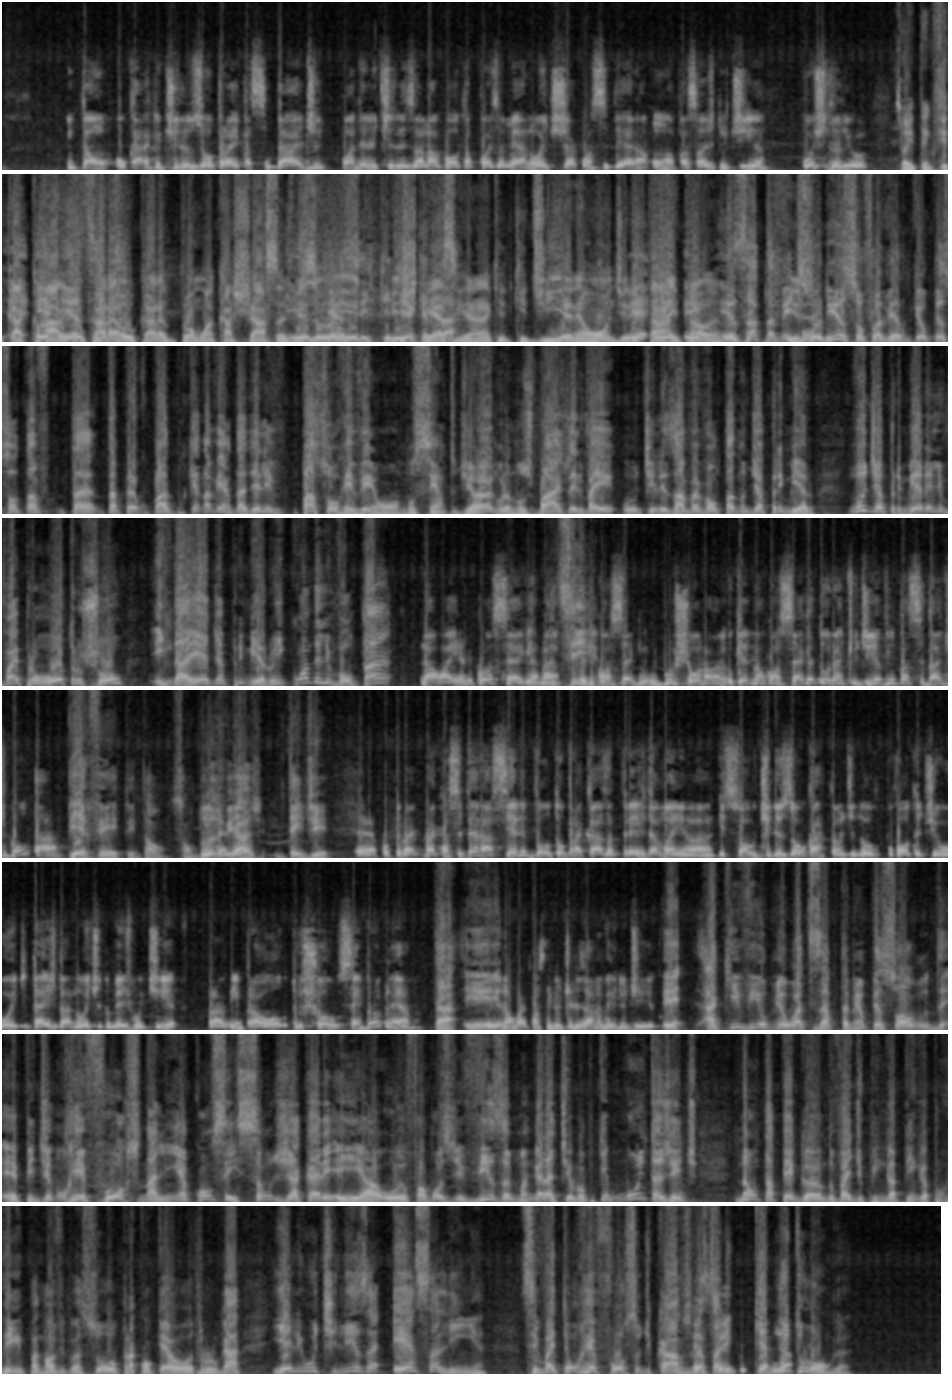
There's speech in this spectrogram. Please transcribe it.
Então, o cara que utilizou para ir para a cidade, quando ele utilizar na volta após a meia-noite, já considera uma passagem do dia posterior. É. Isso aí tem que ficar claro que o cara, o cara toma uma cachaça às vezes e que dia esquece que, tá. né, que, que, dia, né, onde ele está e, e, tal. É. Exatamente Difícil. por isso, Flaviano, que o pessoal tá, tá, tá preocupado, porque na verdade ele passou o Réveillon no centro de Angra, nos bairros, ele vai utilizar, vai voltar no dia primeiro. No dia primeiro ele vai para o outro show, ainda é dia primeiro. E quando ele voltar, não, aí ele consegue, Renato. Sim. Ele consegue e puxou novamente. O que ele não consegue é durante o dia vir para a cidade e voltar. Perfeito, então. São duas Entendeu? viagens. Entendi. É, porque vai, vai considerar. Se ele voltou para casa às três da manhã e só utilizou o cartão de novo por volta de 8, 10 da noite do mesmo dia, para vir para outro show sem problema. Tá. E ele não vai conseguir utilizar no meio do dia. E aqui via o meu WhatsApp também o pessoal é, pedindo um reforço na linha Conceição de Jacareí, a, o famoso divisa Mangaratiba, porque muita gente não tá pegando, vai de pinga-pinga pro Rio, para Nova Iguaçu, para qualquer outro lugar, e ele utiliza essa linha. Se vai ter um reforço de carros Perfeito. nessa linha, que é muito longa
